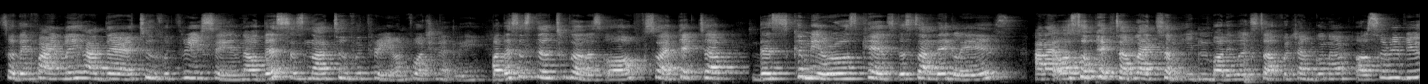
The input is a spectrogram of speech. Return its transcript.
So they finally had their two for three sale. Now this is not two for three unfortunately, but this is still $2 off. So I picked up this Camille Rose Kids, the Sunday Glaze. And I also picked up like some Eden Bodywork stuff which I'm gonna also review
